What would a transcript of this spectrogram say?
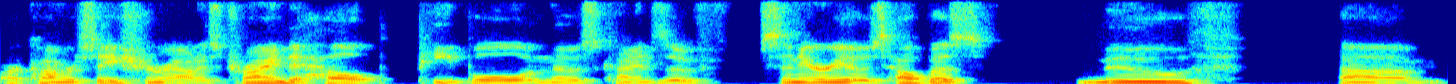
our conversation around is trying to help people in those kinds of scenarios help us move um,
